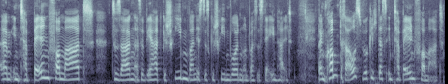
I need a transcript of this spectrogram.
ähm, in Tabellenformat zu sagen, also wer hat geschrieben, wann ist es geschrieben worden und was ist der Inhalt. Dann kommt raus wirklich das in Tabellenformat.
